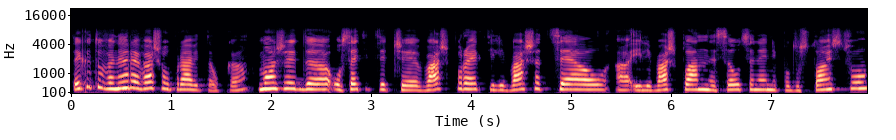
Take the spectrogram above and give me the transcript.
тъй като Венера е ваша управителка, може да усетите, че ваш проект или ваша цел а, или ваш план не са оценени по достоинство.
